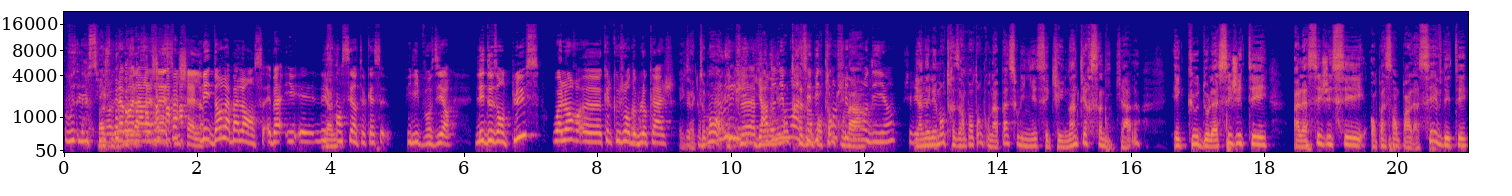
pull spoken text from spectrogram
voix de la raison, Michel. Mais dans la balance, eh ben, les Français en tout cas Philippe, vont se dire les deux ans de plus ou alors euh, quelques jours de blocage. Exactement. Ah et puis, il y a un élément très important qu'on a. Hein, il y a un élément très important qu'on n'a pas souligné, c'est qu'il y a une intersyndicale et que de la CGT à la CGC, en passant par la CFDT,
